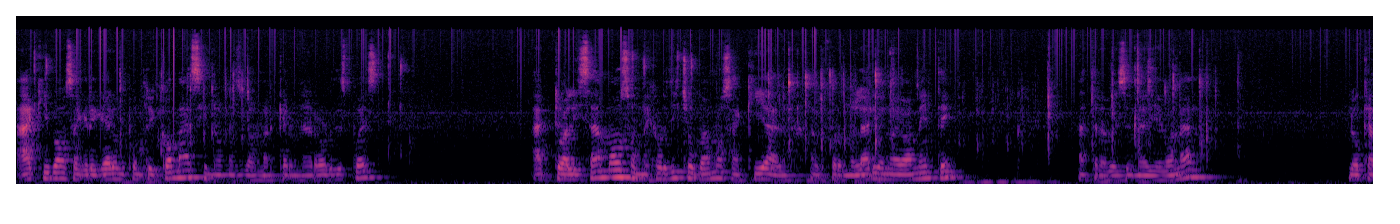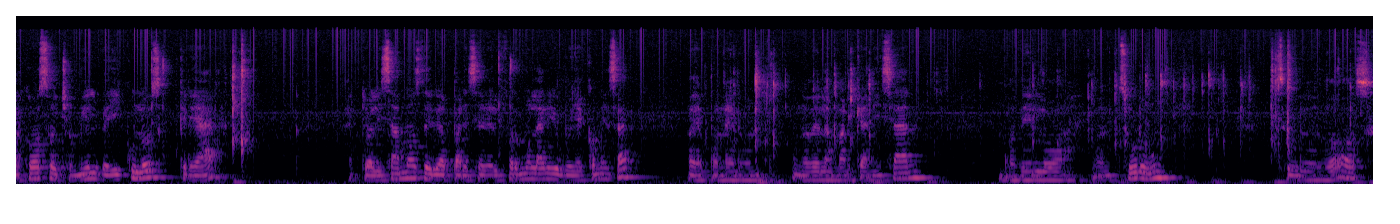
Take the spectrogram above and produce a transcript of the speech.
Aquí vamos a agregar un punto y coma, si no nos va a marcar un error después actualizamos o mejor dicho vamos aquí al, formulario nuevamente a través de una diagonal. Localhost 8000 vehículos crear. Actualizamos debe aparecer el formulario voy a comenzar. Voy a poner uno de la marca Nissan modelo Tsuru Tsuru 2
